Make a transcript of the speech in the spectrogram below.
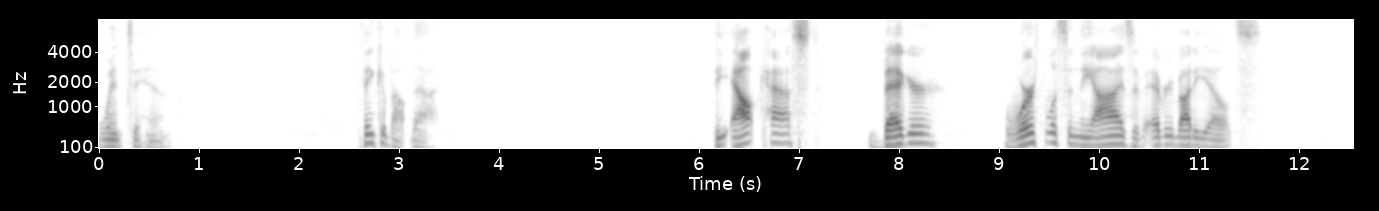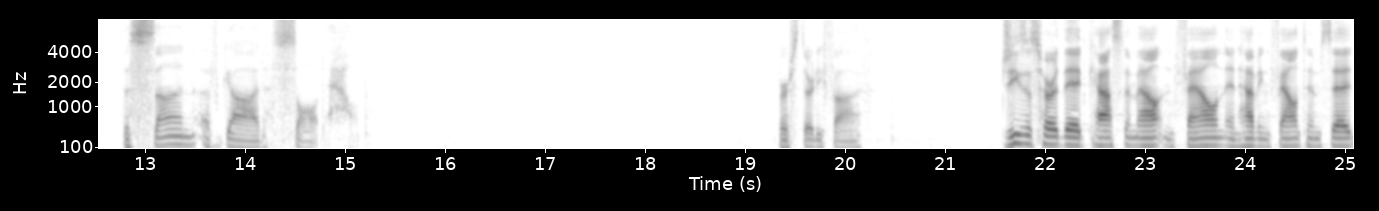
went to him. Think about that. The outcast, beggar, worthless in the eyes of everybody else, the Son of God sought out. Verse 35. Jesus heard they had cast him out and found, and having found him, said,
